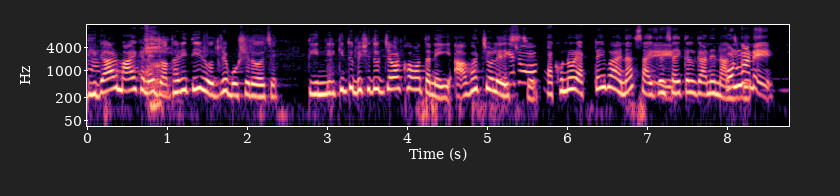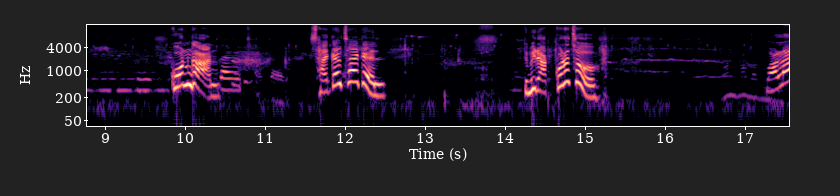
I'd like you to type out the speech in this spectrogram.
দিদা আর মা এখানে যথারীতি রোদ্রে বসে রয়েছে। তিন্নির কিন্তু বেশি দূর যাওয়ার ক্ষমতা নেই আবার চলে এসছে। এখন ওর একটাই বায়না সাইকেল সাইকেল গানে কোন গানে? কোন গান? Cycle cycle? তুমি রাগ করেছ? বলো।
